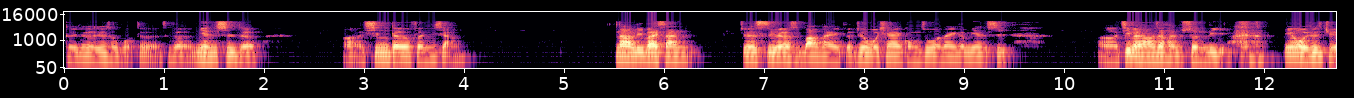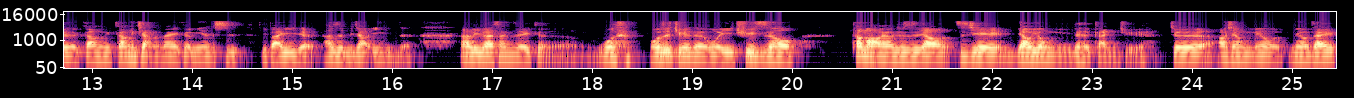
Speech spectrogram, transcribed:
对，这个就是我的这个面试的，呃，心得分享。那礼拜三。就是四月二十八那一个，就是我现在工作的那一个面试，呃，基本上是很顺利，因为我就觉得刚刚讲的那一个面试，礼拜一的它是比较硬的，那礼拜三这一个呢，我我是觉得我一去之后，他们好像就是要直接要用你的感觉，就是好像没有没有再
